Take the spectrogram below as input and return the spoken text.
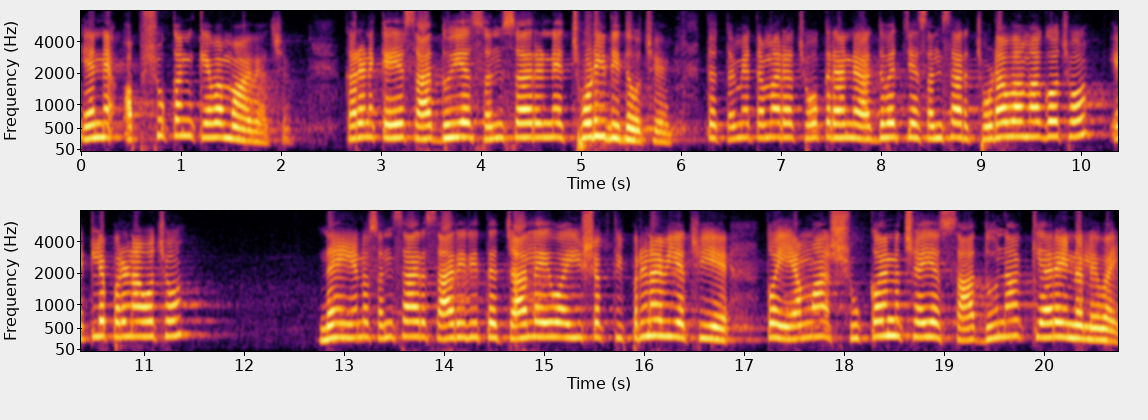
એને અપશુકન કહેવામાં આવ્યા છે. કારણ કે એ સાધુએ સંસારને છોડી દીધો છે. તો તમે તમારા છોકરાને અધવચ્ચે સંસાર છોડાવવા માગો છો? એટલે પરણાવો છો? નહીં, એનો સંસાર સારી રીતે ચાલે એવા ઈશકથી પરણાવીએ છીએ. તો એમાં શુકન છે એ સાધુના ક્યારેય ન લેવાય.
